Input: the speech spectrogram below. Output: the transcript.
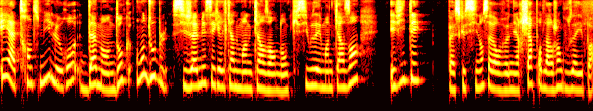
et à 30 000 euros d'amende. Donc on double si jamais c'est quelqu'un de moins de 15 ans. Donc si vous avez moins de 15 ans, évitez parce que sinon ça va revenir cher pour de l'argent que vous n'avez pas.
